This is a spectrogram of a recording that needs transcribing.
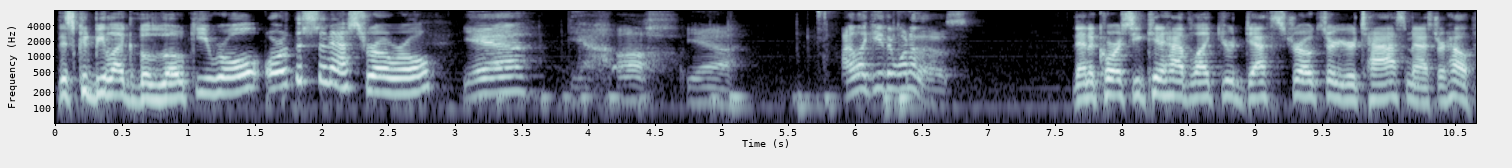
this could be like the Loki role or the Sinestro role. yeah, yeah. Oh, yeah. I like either one of those. Then, of course, you can have like your Deathstrokes or your Taskmaster. Hell,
